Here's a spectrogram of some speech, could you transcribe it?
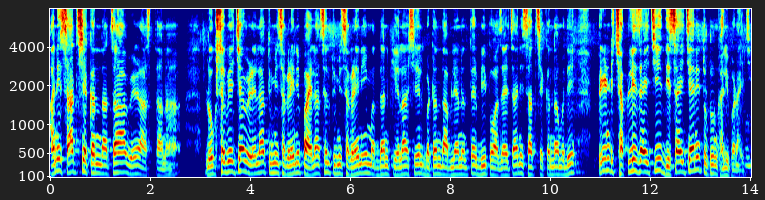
आणि सात सेकंदाचा वेळ असताना लोकसभेच्या वेळेला तुम्ही सगळ्यांनी पाहिलं असेल तुम्ही सगळ्यांनी मतदान केलं असेल बटन दाबल्यानंतर बीप वाजायचा आणि सात सेकंदामध्ये प्रिंट छापली जायची दिसायची आणि तुटून खाली पडायची.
